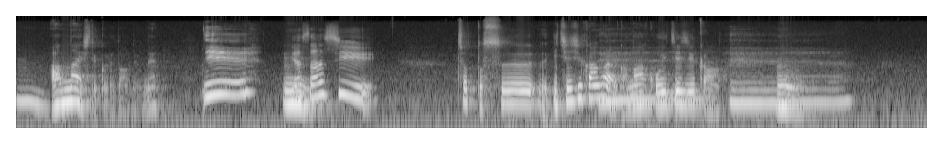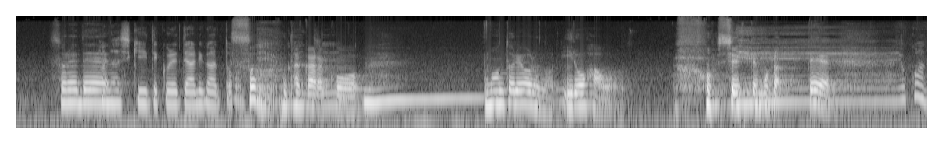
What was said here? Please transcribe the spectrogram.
うん。案内してくれたんだよね。ええうん。優しい、ちょっと数1時間ぐらいかな、へえ小1時間。へえそれで話聞いてくれてありがとうそうだからこううん。モントリオールのいろはを 教えてもらって、へえよかっ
